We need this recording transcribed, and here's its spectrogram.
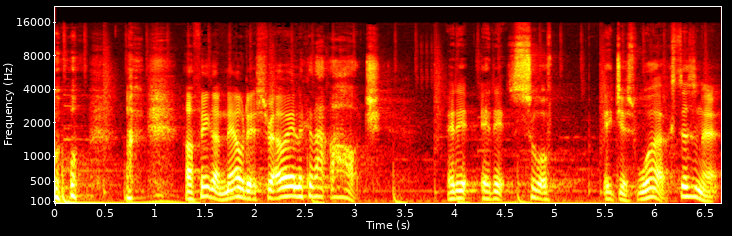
I think I nailed it straight away. Look at that arch and it, and it sort of, it just works, doesn't it?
